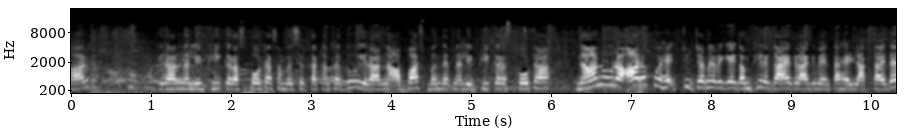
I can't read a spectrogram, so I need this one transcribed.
ಭಾರತ್, ಇರಾನ್ನಲ್ಲಿ ಭೀಕರ ಸ್ಫೋಟ ಸಂಭವಿಸಿರ್ತಕ್ಕಂಥದ್ದು. ಇರಾನ್ನ ಅಬ್ಬಾಸ್ ಬಂದರ್ನಲ್ಲಿ ಭೀಕರ ಸ್ಫೋಟ. ನಾನೂರ ಆರಕ್ಕೂ ಹೆಚ್ಚು ಜನರಿಗೆ ಗಂಭೀರ ಗಾಯಗಳಾಗಿವೆ ಅಂತ ಹೇಳಲಾಗ್ತಾ ಇದೆ.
